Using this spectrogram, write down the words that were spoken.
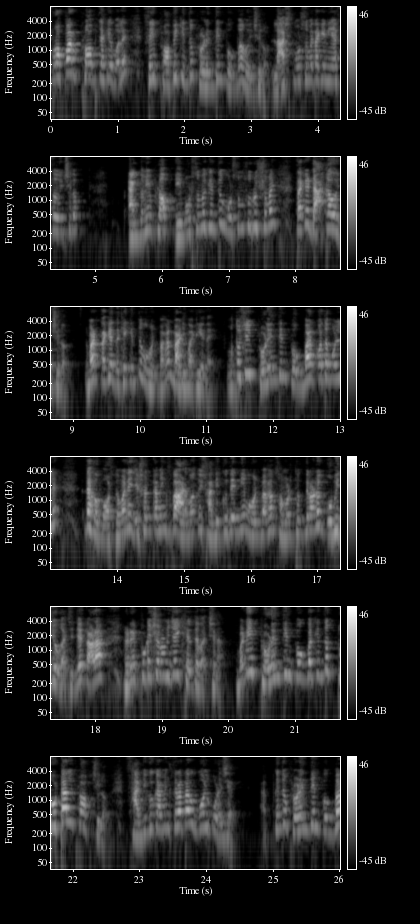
প্রপার ফ্লপ যাকে বলে, সেই ফ্লপই কিন্তু ফ্লোরেন্তিন পোগবা হয়েছিল। লাস্ট মরশুমে তাকে নিয়ে আসা হয়েছিল। একদমই ফ্লপ এই মরশুমে কিন্তু মরশুম শুরুর সময় তাকে ডাকা হয়েছিল। বাট তাকে দেখে কিন্তু মোহনবাগান বাড়ি পাঠিয়ে দেয়। তো সেই ফ্লোরেন্তিন পোকবার কথা বললে, দেখো, বর্তমানে জেসন কামিংস বা আরমান্দ সাদিকুদের নিয়ে মোহনবাগান সমর্থকদের অনেক অভিযোগ আছে যে তারা রেপুটেশন অনুযায়ী খেলতে পারছে না। বাট এই ফ্লোরেন্তিন পোগবা কিন্তু টোটাল ফ্লপ ছিল। সাদিকু কামিংসরা তাও গোল করেছে। কিন্তু ফ্লোরেন্তিন পোগবা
